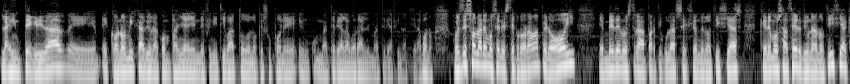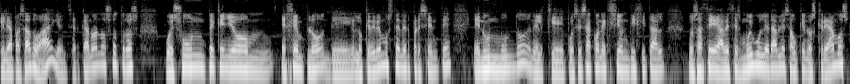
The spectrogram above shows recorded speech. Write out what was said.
la integridad eh, económica de una compañía y, en definitiva, todo lo que supone en materia laboral, en materia financiera. Bueno, pues de eso hablaremos en este programa, pero hoy, en vez de nuestra particular sección de noticias, queremos hacer de una noticia que le ha pasado a alguien cercano a nosotros, pues un pequeño mm, ejemplo de lo que debemos tener presente en un mundo en el que, pues, esa conexión digital nos hace a veces muy vulnerables, aunque nos creamos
